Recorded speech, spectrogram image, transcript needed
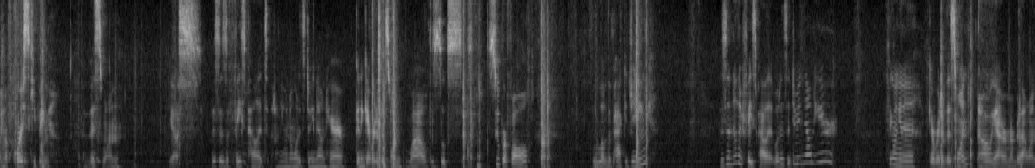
I'm of course keeping this one. Yes. This is a face palette. I don't even know what it's doing down here. Gonna get rid of this one. Wow, this looks super fall. Love the packaging. This is another face palette. What is it doing down here? I think I'm gonna get rid of this one. Oh yeah, I remember that one.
